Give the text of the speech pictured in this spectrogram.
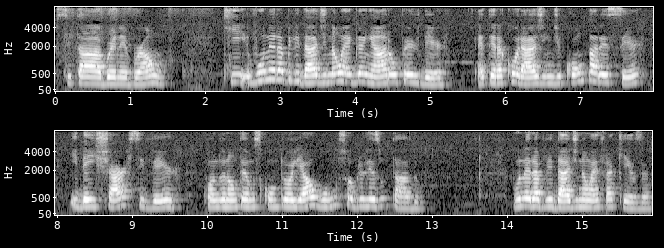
citar a Brené Brown, que vulnerabilidade não é ganhar ou perder, é ter a coragem de comparecer e deixar-se ver quando não temos controle algum sobre o resultado. Vulnerabilidade não é fraqueza,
